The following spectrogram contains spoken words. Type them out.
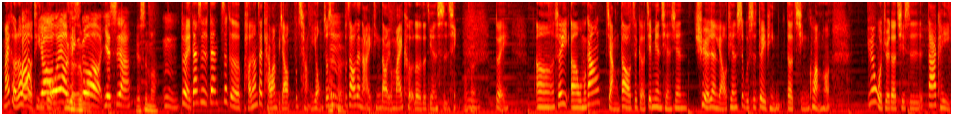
买可乐我有听过，有我有听过，也是啊，也是吗？嗯，对，但是但这个好像在台湾比较不常用，就是不知道在哪里听到有买可乐这件事情。OK，对，嗯，所以呃，我们刚刚讲到这个见面前先确认聊天是不是对频的情况哈，因为我觉得其实大家可以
